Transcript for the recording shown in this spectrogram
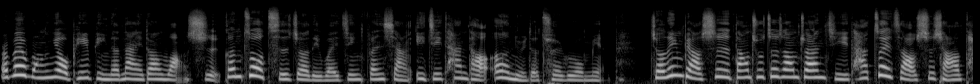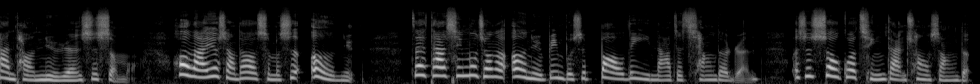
而被网友批评的那一段往事，跟作词者李维京分享，以及探讨恶女的脆弱面。Jolin 表示，当初这张专辑，他最早是想要探讨女人是什么，后来又想到了什么是恶女。在他心目中的恶女，并不是暴力拿着枪的人，而是受过情感创伤的。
